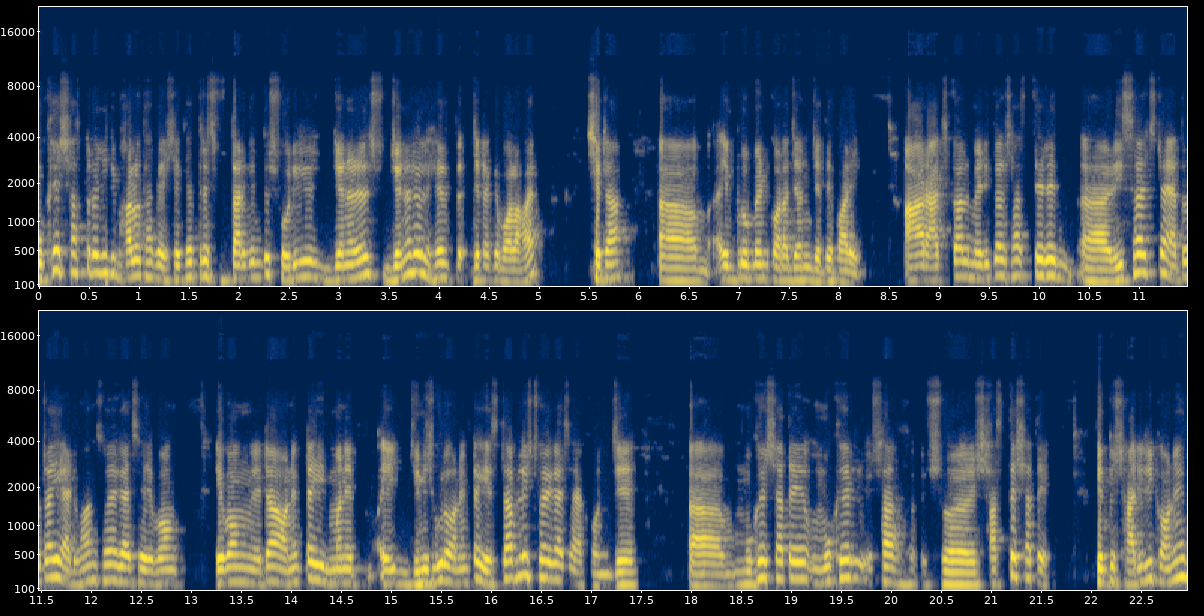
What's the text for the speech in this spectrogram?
মুখের স্বাস্থ্যটা যদি ভালো থাকে, সেক্ষেত্রে তার কিন্তু শরীরের জেনারেল জেনারেল হেলথ যেটাকে বলা হয়, সেটা ইমপ্রুভমেন্ট করা যেন যেতে পারে। আর আজকাল মেডিকেল শাস্ত্রের রিসার্চটা এতটাই অ্যাডভান্স হয়ে গেছে এবং এবং এটা অনেকটাই মানে এই জিনিসগুলো অনেকটাই এস্টাবলিশড হয়ে গেছে এখন যে মুখের সাথে, মুখের স্বাস্থ্যের সাথে কিন্তু শারীরিক অনেক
